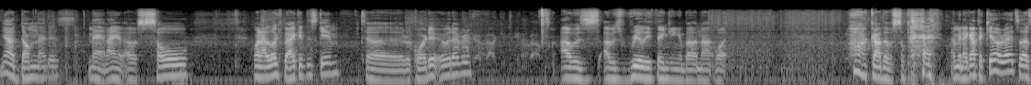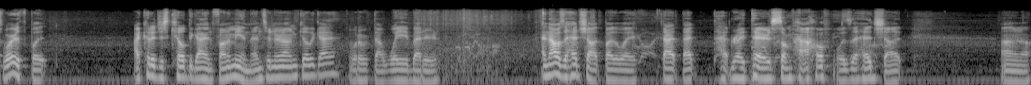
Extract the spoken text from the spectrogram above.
You know how dumb that is? Man, I, I was so... When I looked back at this game, to record it or whatever, I was I was really thinking about not what. Oh god, that was so bad. I mean, I got the kill right, so that's worth. But I could have just killed the guy in front of me and then turned around and killed the guy. Would have worked out way better. And that was a headshot, by the way. That that that right there somehow was a headshot. I don't know.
